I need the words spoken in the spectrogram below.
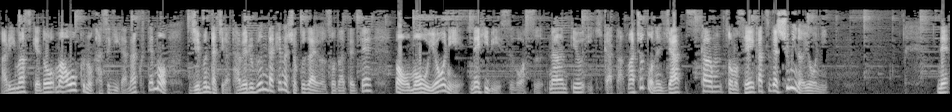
ありますけど、まあ多くの稼ぎがなくても、自分たちが食べる分だけの食材を育てて、まあ思うようにね、日々過ごす、なんていう生き方。まあちょっとね、若干、その生活が趣味のように、ね、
